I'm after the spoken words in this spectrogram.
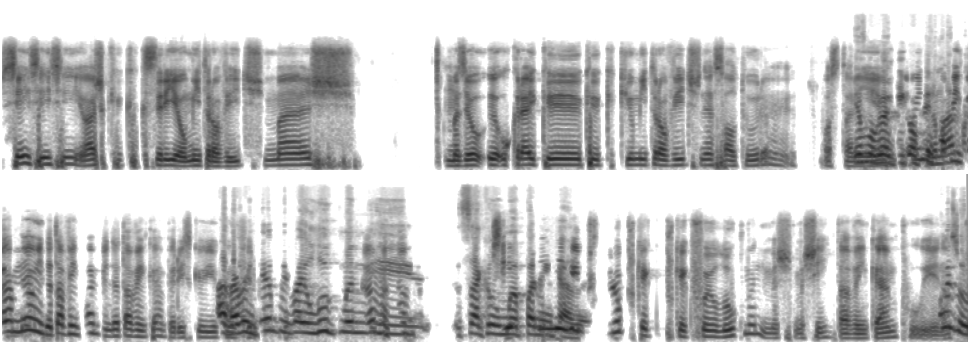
Sim, sim, sim, eu acho que, que, seria o Mitrovic, mas, mas eu, eu creio que, que, que o Mitrovic nessa altura, posso estar eu vou ver aqui confirmar. Não, ainda estava em campo, ainda estava em campo, era isso que eu ia Ah, estava em campo e vai o Lukman e saca uma panencada. Ninguém percebeu porque, é porque é que foi o Lukman, mas, mas sim, estava em campo. E pois, o,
